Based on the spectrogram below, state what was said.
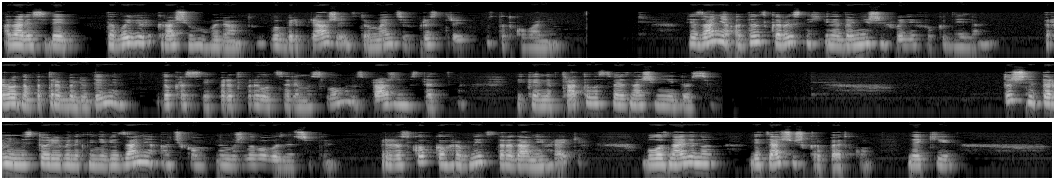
аналіз ідей та вибір кращого варіанту, вибір пряжі, інструментів, пристроїв, устаткування. В'язання один з корисних і найдавніших видів рукоділля. Природна потреба людини до краси перетворила це ремесло на справжнє мистецтво, яке не втратило своє значення і досі. Точний термін історії виникнення в'язання очком неможливо визначити. При розкопках гробниць стародавніх греків було знайдено дитячу шкарпетку, на якій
